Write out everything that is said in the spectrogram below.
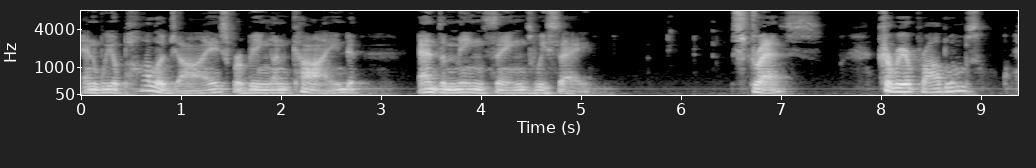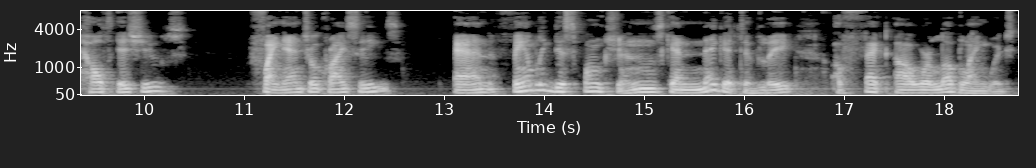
and we apologize for being unkind and the mean things we say. Stress, career problems, health issues, financial crises, and family dysfunctions can negatively affect our love language.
